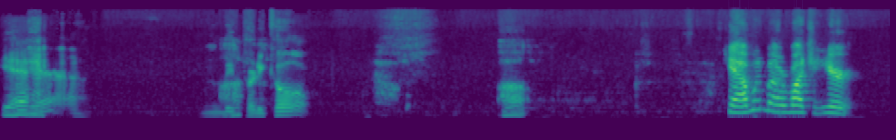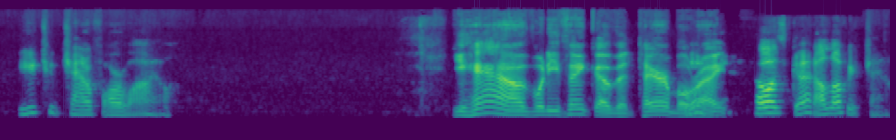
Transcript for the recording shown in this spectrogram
Yeah. Yeah, It'd be Awesome. pretty cool. Uh, yeah, I remember watching your YouTube channel for a while. You have. What do you think of it? Terrible, Yeah. right? Oh, it's good. I love your channel.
